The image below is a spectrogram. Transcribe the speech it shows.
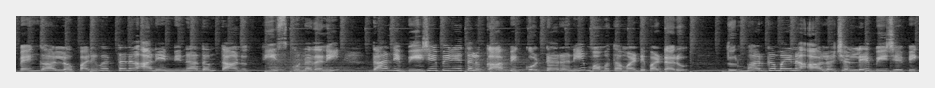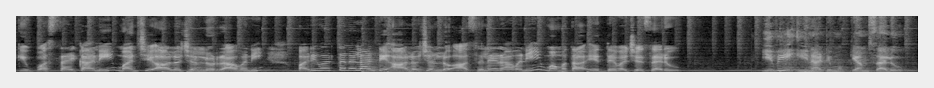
బెంగాల్లో పరివర్తన అనే నినాదం తాను తీసుకున్నదని దాన్ని బీజేపీ నేతలు కాపీ కొట్టారని మమత మండిపడ్డారు. దుర్మార్గమైన ఆలోచనలే బీజేపీకి వస్తాయి కానీ మంచి ఆలోచనలు రావని పరివర్తన లాంటి ఆలోచనలు అసలే రావని మమత ఎద్దేవా చేశారు. ఇవి ఈనాటి ముఖ్యాంశాలు.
